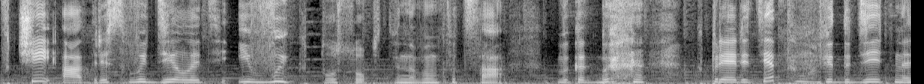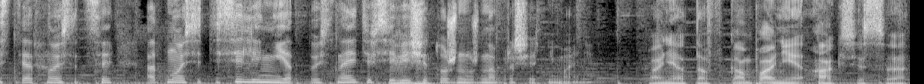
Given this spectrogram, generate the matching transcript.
в чей адрес вы делаете и вы кто, собственно, в МФЦА. Вы как бы к приоритетному виду деятельности относитесь, относитесь или нет. То есть на эти все вещи тоже нужно обращать внимание. Понятно. В компании Axis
